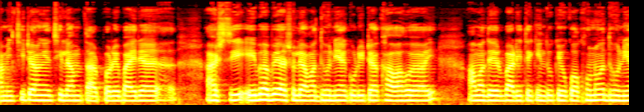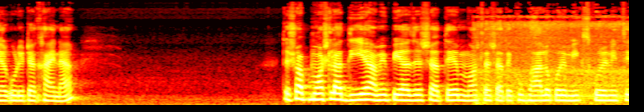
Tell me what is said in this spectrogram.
আমি চিটাঙে ছিলাম, তারপরে বাইরে আসছি। এইভাবে আসলে আমার ধনিয়া গুঁড়িটা খাওয়া হয়। আমাদের বাড়িতে কিন্তু কেউ কখনো ধনিয়ার গুঁড়িটা খায় না। তো সব মশলা দিয়ে আমি পেঁয়াজের সাথে, মশলার সাথে খুব ভালো করে মিক্স করে নিচ্ছি।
